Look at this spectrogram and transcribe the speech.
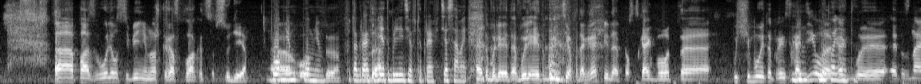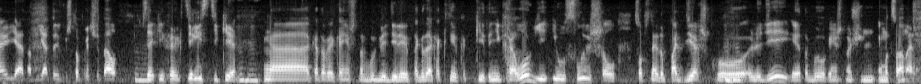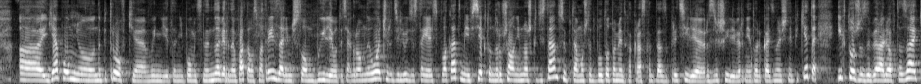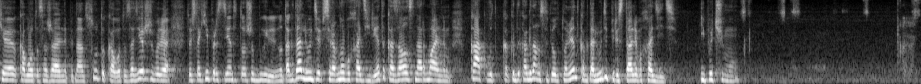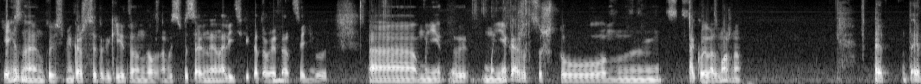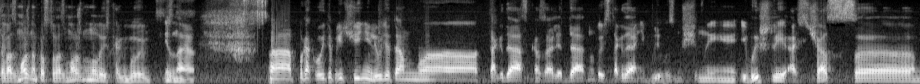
позволил себе немножко расплакаться в суде. Помним, а, вот. помним фотографии. Да. Это были не те фотографии, те самые. Это были, это были, это были те фотографии, да, просто как бы вот э, почему это происходило, ну, как бы это знаю я. Там, я только что прочитал mm всякие характеристики, mm э, которые, конечно, выглядели тогда как какие-то некрологии, и услышал, собственно, эту поддержку mm людей, и это было, конечно, очень эмоционально. А, я помню на Петровке, вы это не помните, но, наверное, потом смотрели задним числом, были вот эти огромные очереди, люди стояли с плакатами, и все, кто нарушал немножко дистанцию, потому что это был тот момент как раз, когда запретили, разрешили, вернее, только одиночные пикеты, их тоже забирали в автозаке, кого-то сажали на 15 суток, кого-то задерживали. То есть такие прецеденты тоже были. Но тогда люди все равно выходили. Это казалось нормальным. Как вот, когда, когда наступил тот момент, когда люди перестали выходить? И почему? Я не знаю, ну, то есть, мне кажется, это какие-то должны быть специальные аналитики, которые mm-hmm. это оценивают. А, мне, мне кажется, что такое возможно. Это, возможно, просто возможно, ну, то есть, как бы, не знаю, а, по какой-то причине люди там а, тогда сказали да, ну, то есть тогда они были возмущены и вышли, а сейчас... А,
